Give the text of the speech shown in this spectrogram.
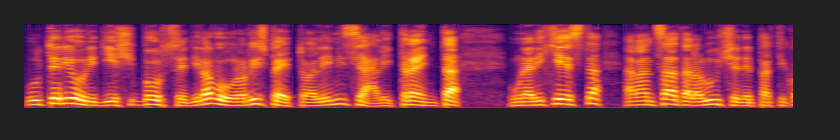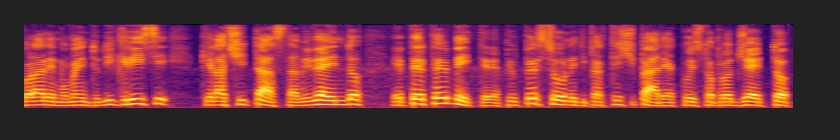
ulteriori 10 borse di lavoro rispetto alle iniziali 30. Una richiesta avanzata alla luce del particolare momento di crisi che la città sta vivendo e per permettere a più persone di partecipare a questo progetto.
